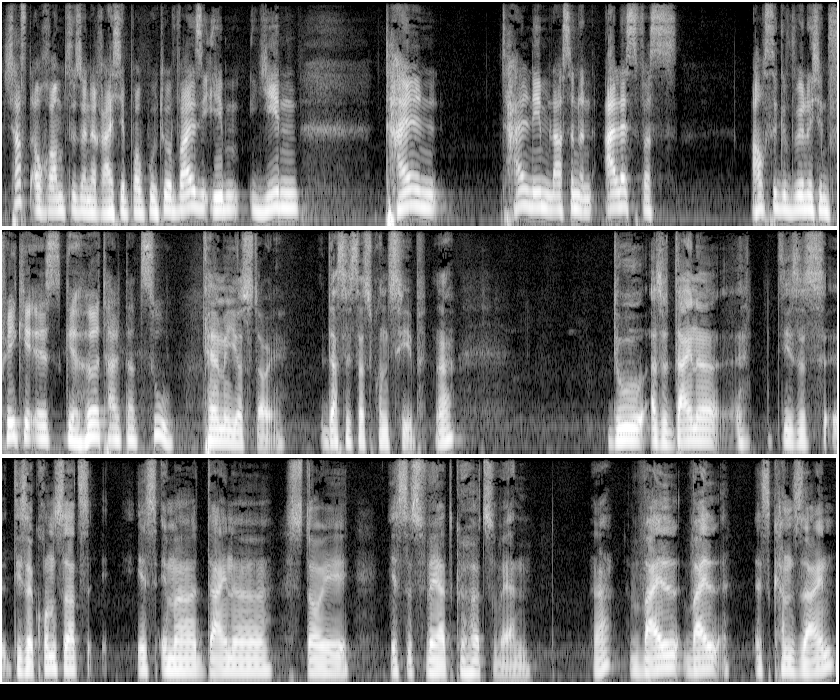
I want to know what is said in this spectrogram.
schafft auch Raum für so eine reiche Popkultur, weil sie eben jeden teilen, teilnehmen lassen und alles, was außergewöhnlich und freaky ist, gehört halt dazu. Tell me your story. Das ist das Prinzip. Ne? Du, also deine, dieses, dieser Grundsatz ist immer deine Story, ist es wert, gehört zu werden. Ja? Weil, weil es kann sein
